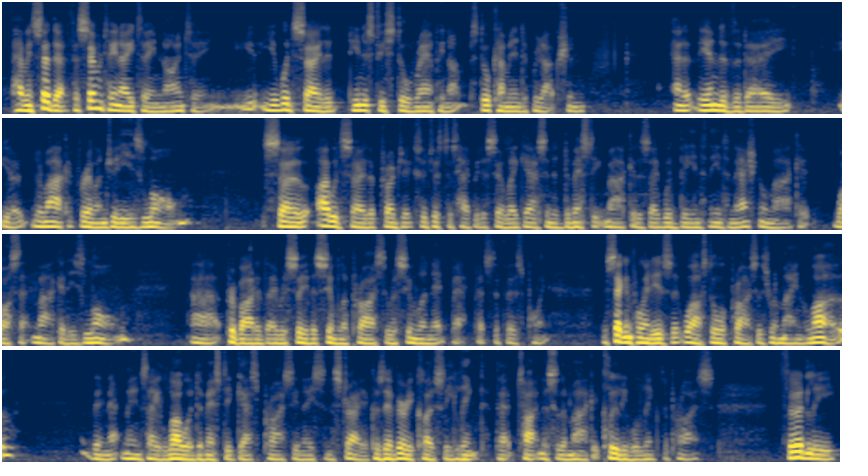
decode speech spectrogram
having said that, for 17, 18, 19, you, you would say that the industry's still ramping up, still coming into production, and at the end of the day, you know, the market for LNG is long. So I would say the projects are just as happy to sell their gas in the domestic market as they would be into the international market, whilst that market is long, uh, provided they receive a similar price or a similar net back. That's the first point. The second point is that whilst oil prices remain low, then that means a lower domestic gas price in Eastern Australia because they're very closely linked. That tightness of the market clearly will link the price. Thirdly,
